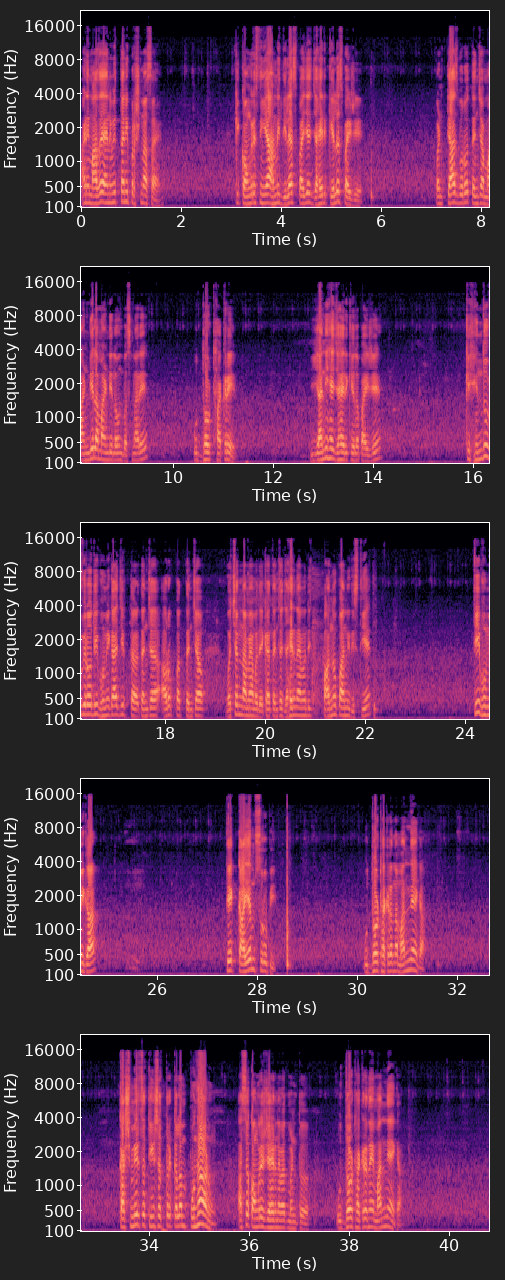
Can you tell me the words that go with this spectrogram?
आणि माझा या निमित्ताने प्रश्न असा आहे की काँग्रेसने या हमी दिल्याच पाहिजे जाहीर केलंच पाहिजे. पण त्याचबरोबर त्यांच्या मांडीला मांडी लावून बसणारे उद्धव ठाकरे यांनी हे जाहीर केलं पाहिजे की हिंदू विरोधी भूमिका जी त त्यांच्या आरोप त्यांच्या वचननाम्यामध्ये किंवा त्यांच्या जाहीरनाम्यामध्ये पानोपानी दिसतीये ती भूमिका ते कायमस्वरूपी उद्धव ठाकरेंना मान्य आहे का? काश्मीरचं तीन सत्तर कलम पुन्हा आणू असं काँग्रेस जाहीरनाम्यात म्हणतं. उद्धव ठाकरेंना हे मान्य आहे का?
